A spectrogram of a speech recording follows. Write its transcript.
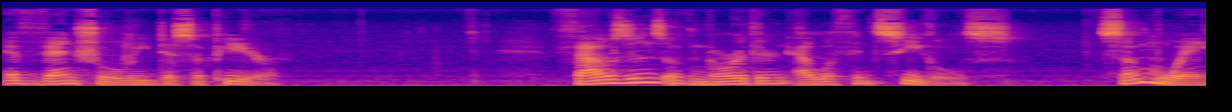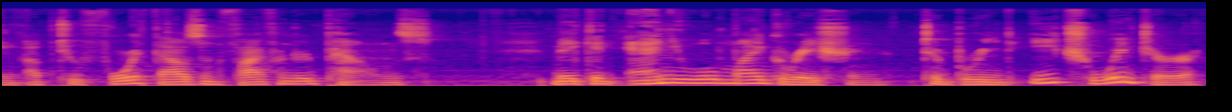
eventually disappear. Thousands of northern elephant seagulls, some weighing up to 4,500 pounds, make an annual migration to breed each winter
